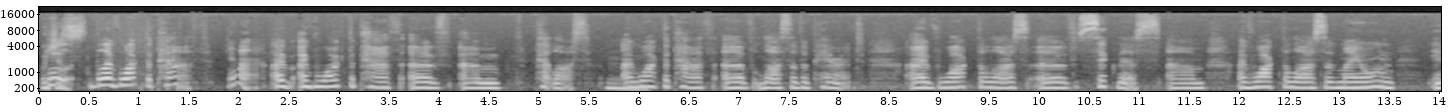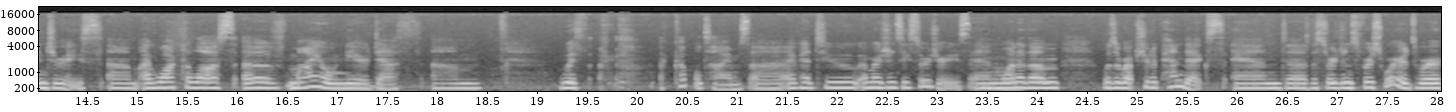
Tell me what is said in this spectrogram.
which well, is well I've walked the path yeah I've, I've walked the path of um, pet loss. I've walked the path of loss of a parent. I've walked the loss of sickness. Um, I've walked the loss of my own injuries. Um, I've walked the loss of my own near death um, with a couple times. Uh, I've had two emergency surgeries, and one of them was a ruptured appendix. And uh, the surgeon's first words were,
